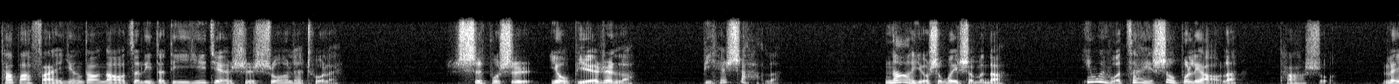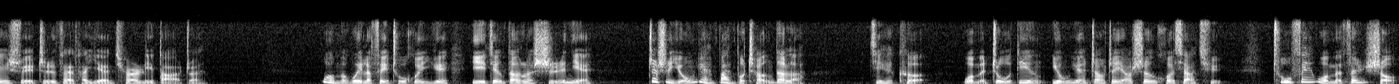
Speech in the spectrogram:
他把反映到脑子里的第一件事说了出来。是不是有别人了？别傻了。那又是为什么呢？因为我再也受不了了。他说，泪水直在他眼圈里打转。我们为了废除婚约，已经等了十年，这是永远办不成的了，杰克。我们注定永远照这样生活下去，除非我们分手。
